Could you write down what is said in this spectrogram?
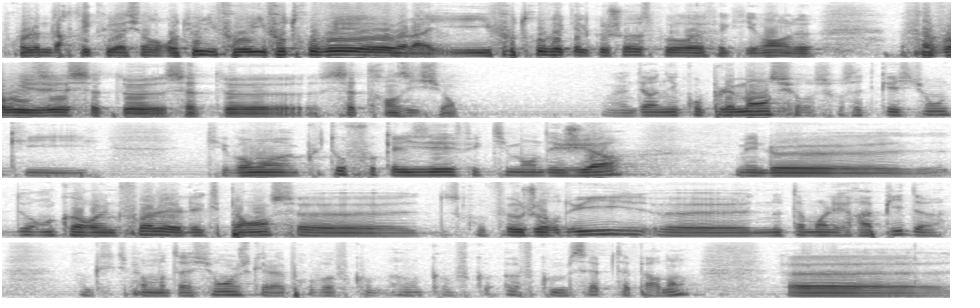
problème d'articulation de rotule, il faut, il faut trouver, voilà, il faut trouver quelque chose pour effectivement favoriser cette, cette, cette transition. Un dernier complément sur, sur cette question qui, qui est vraiment plutôt focalisé effectivement des GA. Mais le, encore une fois, l'expérience euh, de ce qu'on fait aujourd'hui, euh, notamment les rapides, donc expérimentation jusqu'à la proof of, concept, pardon, euh,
